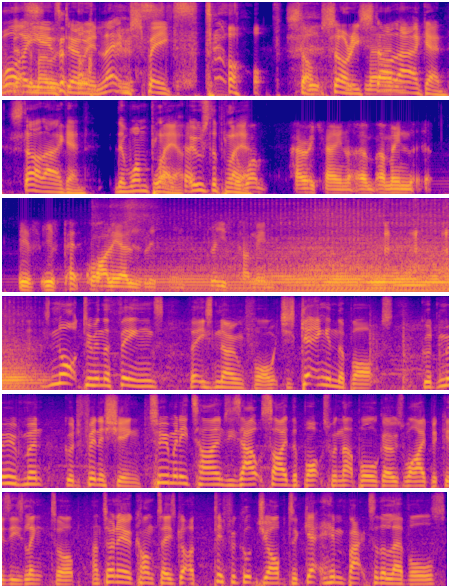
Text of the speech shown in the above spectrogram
What are you doing? Let him speak. Stop. Stop. Sorry. Start that again. Start that again. The one player. Who's the player? one, Harry Kane. Um, I mean, if if Pep Guardiola is listening, please come in. Not doing the things that he's known for, which is getting in the box, good movement, good finishing. Too many times he's outside the box when that ball goes wide because he's linked up. Antonio Conte's got a difficult job to get him back to the levels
